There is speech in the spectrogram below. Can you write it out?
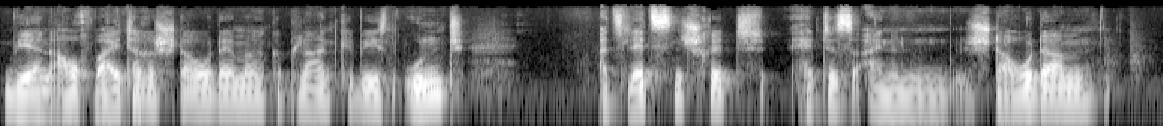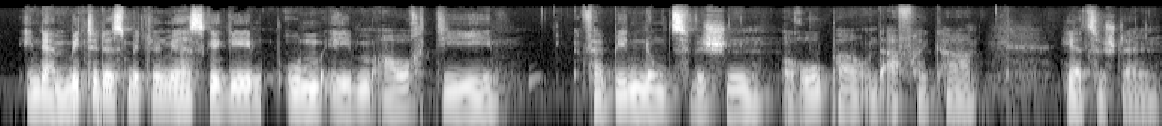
wären auch weitere Staudämme geplant gewesen und als letzten Schritt hätte es einen Staudamm in der Mitte des Mittelmeers gegeben, um eben auch die Verbindung zwischen Europa und Afrika herzustellen.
